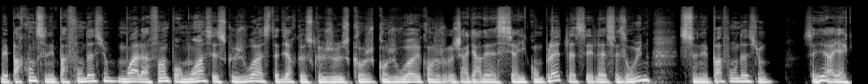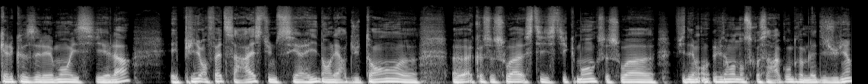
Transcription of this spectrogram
Mais par contre, ce n'est pas Fondation. Moi, à la fin, pour moi, c'est ce que je vois. C'est-à-dire que ce que je quand je, quand je vois quand j'ai regardé la série complète, là, c'est la saison 1, ce n'est pas Fondation. C'est-à-dire, il y a quelques éléments ici et là, et puis en fait, ça reste une série dans l'air du temps, euh, euh, que ce soit stylistiquement, que ce soit euh, évidemment, évidemment dans ce que ça raconte, comme l'a dit Julien.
